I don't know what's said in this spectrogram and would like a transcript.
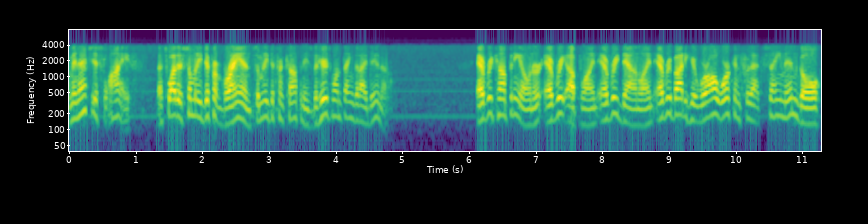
I mean, that's just life. That's why there's so many different brands, so many different companies. But here's one thing that I do know. Every company owner, every upline, every downline, everybody here, we're all working for that same end goal,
